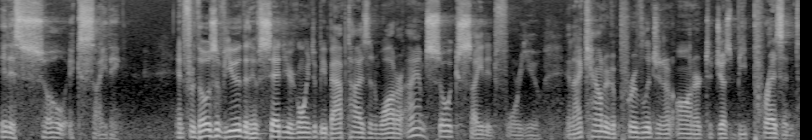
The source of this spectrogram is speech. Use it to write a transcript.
It is so exciting. And for those of you that have said you're going to be baptized in water, I am so excited for you. And I count it a privilege and an honor to just be present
